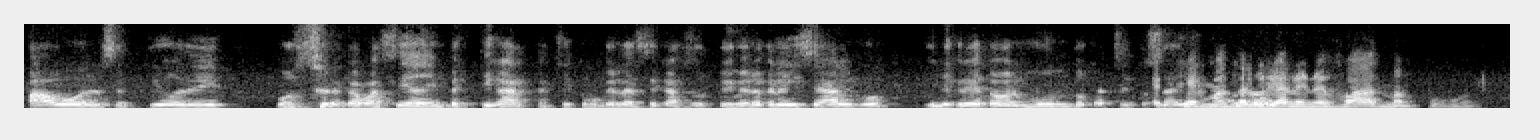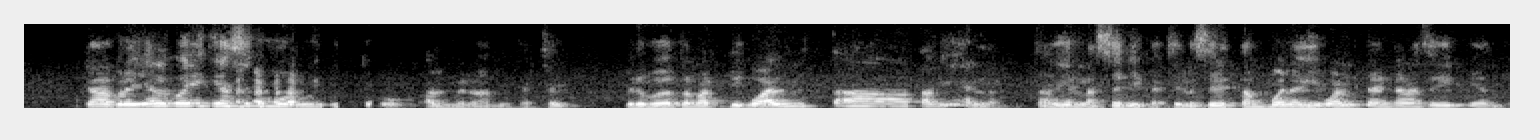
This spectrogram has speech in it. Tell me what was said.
pavo en el sentido de con cero capacidad de investigar, ¿cachai? Como que le hace caso primero que le dice algo y le cree a todo el mundo, ¿cachai? Entonces, es que el Mandaloriano no es Batman, pues. Claro, pero hay algo ahí que hace como ruidito, al menos a mí, ¿cachai? Pero por otra parte, igual está, está bien, la, está bien la serie, ¿cachai? La serie es tan buena que igual te dan ganas de seguir viendo.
